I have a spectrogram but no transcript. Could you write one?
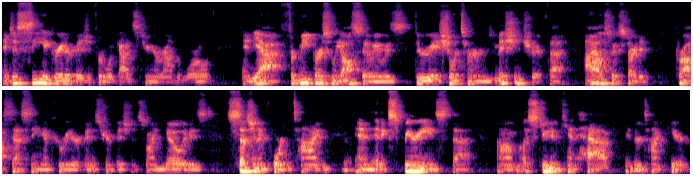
and just see a greater vision for what God's doing around the world. And yeah, for me personally, also, it was through a short term mission trip that I also started processing a career in ministry and mission. So I know it is such an important time Yeah. and an experience that um, a student can have in their time here.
